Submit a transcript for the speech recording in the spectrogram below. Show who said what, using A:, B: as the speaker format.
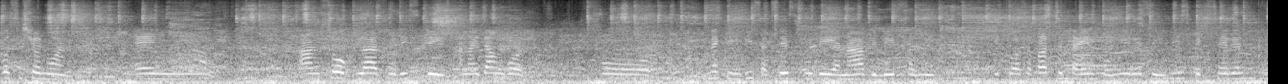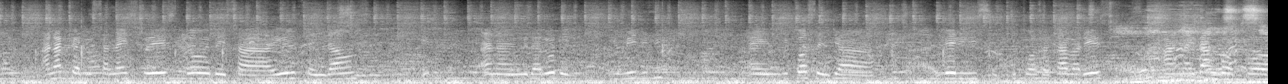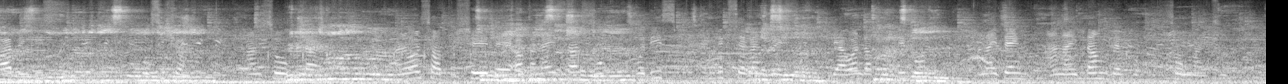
A: position one. And I'm so glad for this day and I thank God for making this successful day and happy day for me. It was the first time for me racing this Bix seven and actually it's a nice race though there's a hills and downs it, and uh, with a lot of humidity and it wasn't uh, very easy. It was a tough race and I thank God for having this position. I'm so glad also appreciate the organizers for this Bix seven race. They are wonderful people and I thank and I thank them so much.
